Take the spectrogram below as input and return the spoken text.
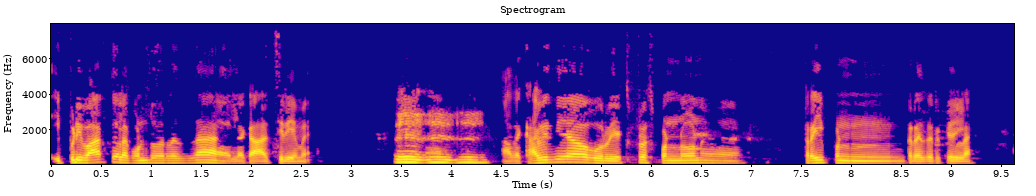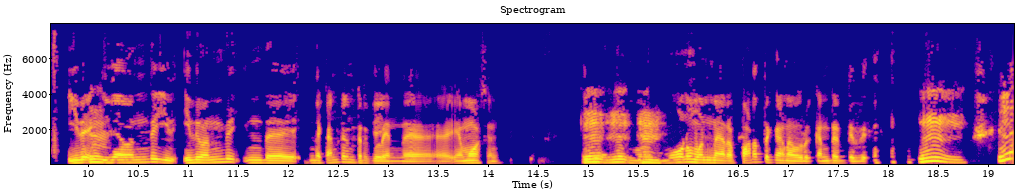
இப்படி வார்த்தையில கொண்டு வர்றதுதான் இல்லக்கா ஆச்சரியமே. அத கவிதையா ஒரு எக்ஸ்பிரஸ் பண்ணணும்னு ட்ரை பண்றது இருக்குல்ல. இத. இத வந்து இது- வந்து இந்த இந்த கண்டென்ட் இருக்குல்ல இந்த எமோஷன். மூணு மணி நேர படத்துக்கான ஒரு கண்டென்ட் இது. இல்ல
